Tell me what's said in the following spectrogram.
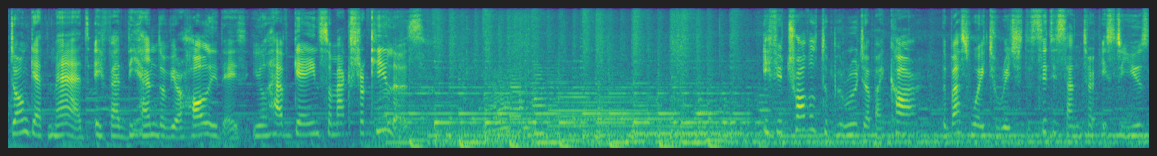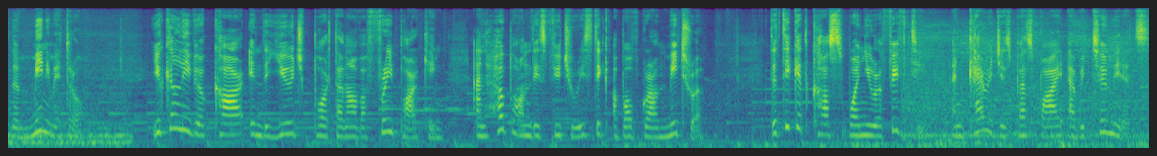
Don't get mad if at the end of your holidays you'll have gained some extra kilos. If you travel to Perugia by car, the best way to reach the city center is to use the mini metro, you can leave your car in the huge Portanova free parking and hop on this futuristic above-ground metro. The ticket costs €1.50 and carriages pass by every two minutes.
